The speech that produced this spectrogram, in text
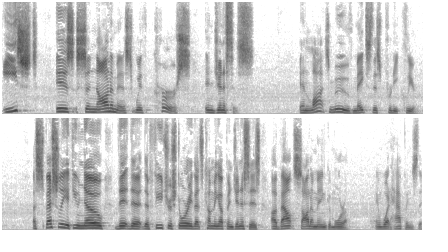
east is synonymous with curse in Genesis. And Lot's move makes this pretty clear especially if you know the, the, the future story that's coming up in Genesis about Sodom and Gomorrah and what happens there.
